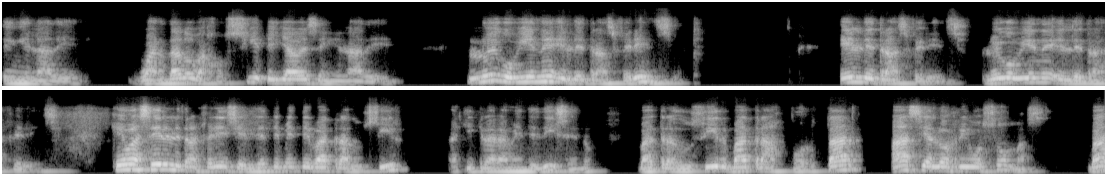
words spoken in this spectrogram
en el ADN. Guardado bajo siete llaves en el ADN. Luego viene el de transferencia. El de transferencia. Luego viene el de transferencia. ¿Qué va a hacer el de transferencia? Evidentemente va a traducir, aquí claramente dice, ¿no? Va a traducir, va a transportar hacia los ribosomas. Va,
